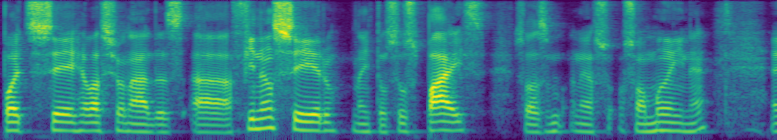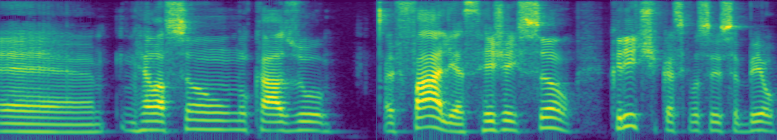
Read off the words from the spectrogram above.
pode ser relacionadas a financeiro, né? então seus pais, suas, né, sua mãe, né? É, em relação, no caso, falhas, rejeição, críticas que você recebeu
